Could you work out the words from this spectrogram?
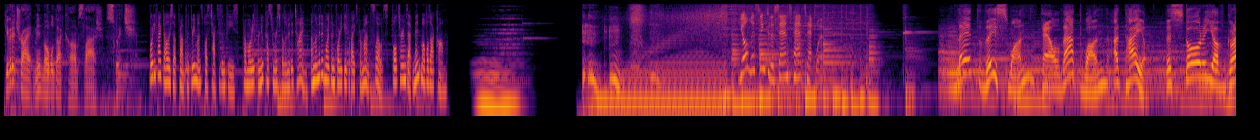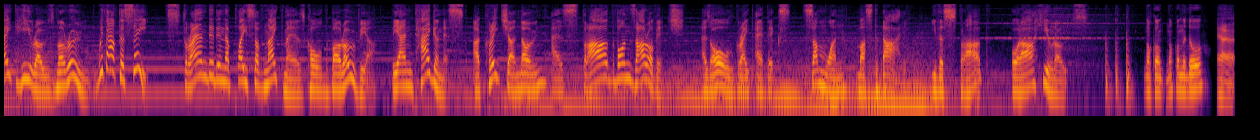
Give it a try at mintmobile.com slash switch. $45 upfront for three months plus taxes and fees. Promo rate for new customers for limited time. Unlimited more than 40 gigabytes per month. Slows. Full terms at mintmobile.com. You're listening to the Sans Pants Network. Let this one tell that one a tale. The story of great heroes marooned without a sea, stranded in a place of nightmares called Barovia. The antagonist, a creature known as Strahd von Zarovich. As all great epics, someone must die. Either Strahd or our heroes. Knock on, knock on the door. Uh,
